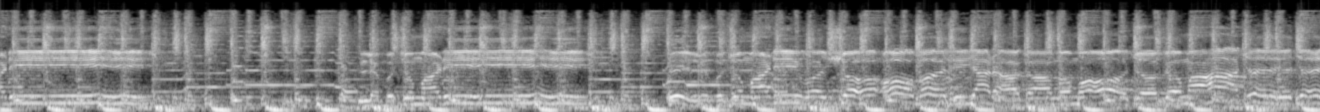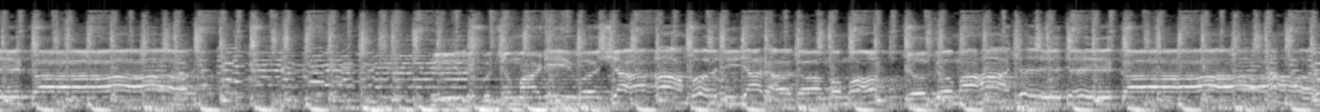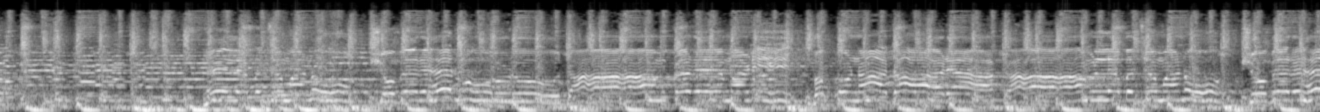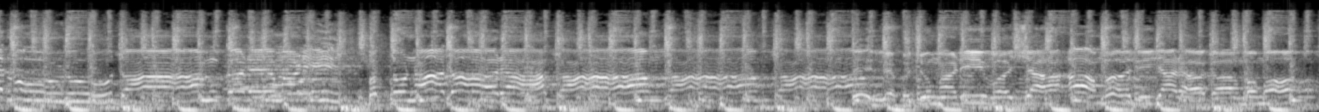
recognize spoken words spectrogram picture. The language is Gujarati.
માડી. લેબજો માડી. લેબજો માડી વશો અબલિયારા ગામમાં કામ હે લેબજો માડી વશા આંબલિયારા ગામમાં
